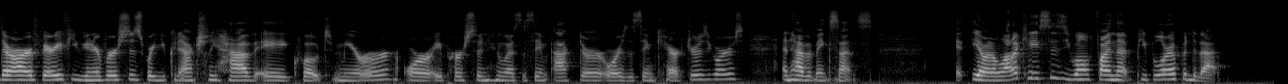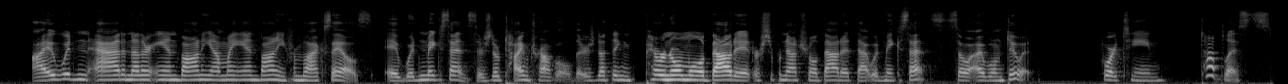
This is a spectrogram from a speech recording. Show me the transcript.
There are very few universes where you can actually have a quote mirror or a person who has the same actor or is the same character as yours and have it make sense. you know, in a lot of cases, you won't find that people are open to that. I wouldn't add another Anne Bonny on my Anne Bonny from Black Sails. It wouldn't make sense. There's no time travel. There's nothing paranormal about it or supernatural about it that would make sense. So I won't do it. 14. Top lists.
